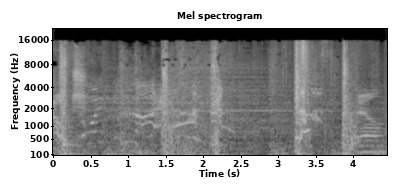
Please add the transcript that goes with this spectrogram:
Ouch! Down.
